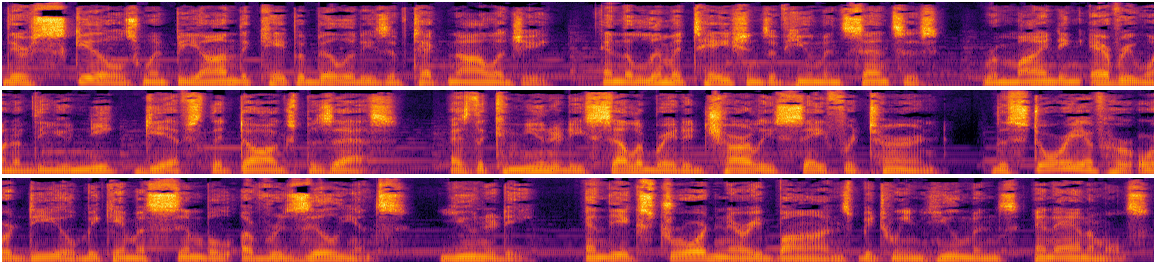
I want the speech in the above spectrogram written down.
Their skills went beyond the capabilities of technology and the limitations of human senses, reminding everyone of the unique gifts that dogs possess. As the community celebrated Charlie's safe return, the story of her ordeal became a symbol of resilience, unity, and the extraordinary bonds between humans and animals.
